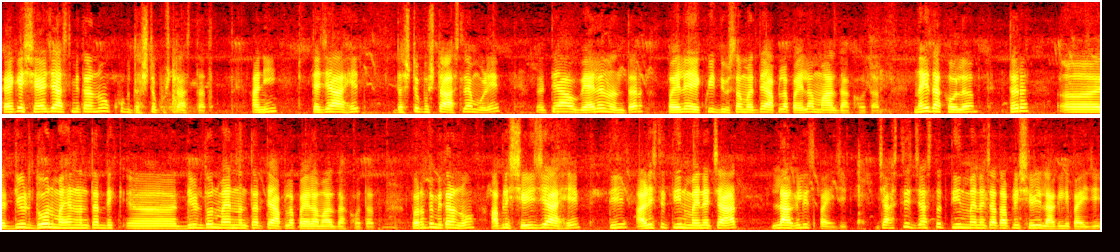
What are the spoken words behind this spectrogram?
काही काही शेळ्या ज्या असतात मित्रांनो खूप दष्टपुष्ट असतात. आणि त्या ज्या आहेत दष्टपुष्ट असल्यामुळे त्या व्याल्यानंतर पहिल्या एकवीस दिवसामध्ये आपला पहिला मास दाखवतात. नाही दाखवलं तर दीड दोन महिन्यानंतर देख दीड दोन महिन्यानंतर ते आपला पहिला माल दाखवतात. परंतु मित्रांनो आपली शेळी जी आहे ती अडीच ते तीन महिन्याच्या आत लागलीच पाहिजे. जास्तीत जास्त तीन महिन्याच्या आत आपली शेळी लागली पाहिजे.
